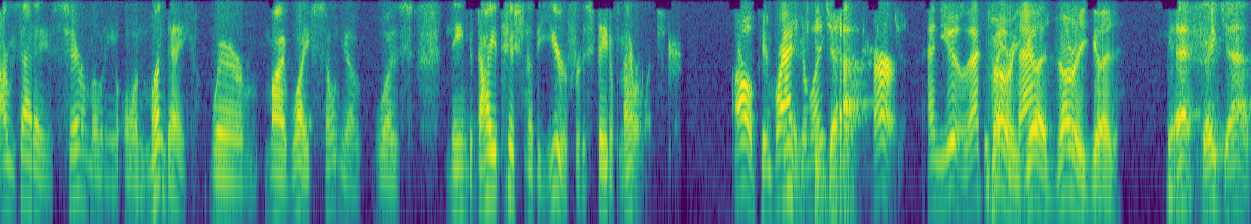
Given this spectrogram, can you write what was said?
I was at a ceremony on Monday where my wife Sonia was named the dietitian of the year for the state of Maryland. Oh, congratulations Good to her and you. That's Very fantastic. good, very good. Yeah, great job.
